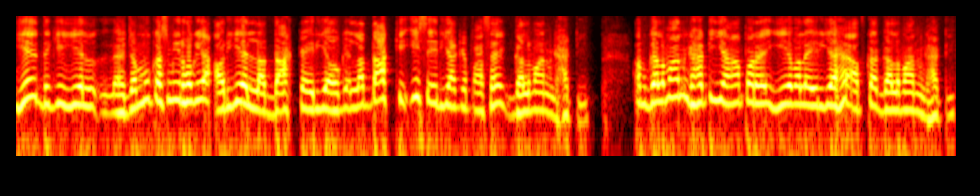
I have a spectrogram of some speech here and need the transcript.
ये देखिए, ये जम्मू कश्मीर हो गया और ये लद्दाख का एरिया हो गया। लद्दाख के इस एरिया के पास है गलवान घाटी। अब गलवान घाटी यहाँ पर है, ये वाला एरिया है आपका गलवान घाटी।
